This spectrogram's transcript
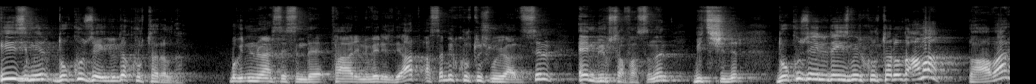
İzmir 9 Eylül'de kurtarıldı. Bugün üniversitesinde tarihini verildiği at aslında bir kurtuluş mücadelesinin en büyük safhasının bitişidir. 9 Eylül'de İzmir kurtarıldı ama daha var.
